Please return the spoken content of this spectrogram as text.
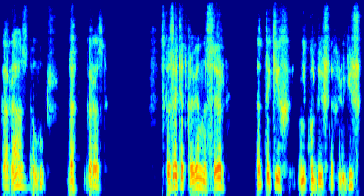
гораздо лучше. Да, гораздо. Сказать откровенно, сэр, от таких никудышных людишек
